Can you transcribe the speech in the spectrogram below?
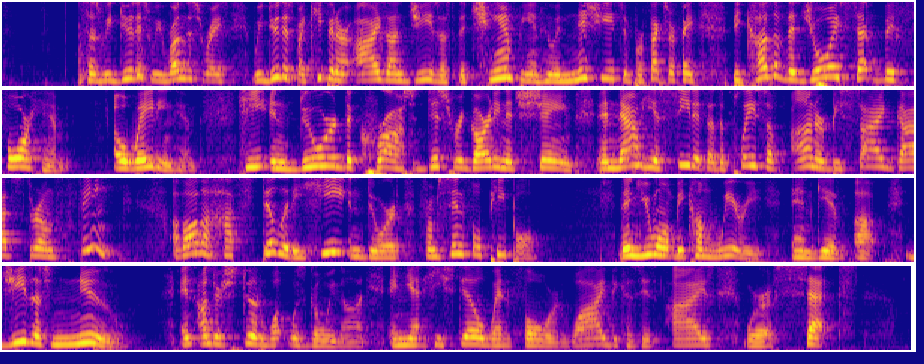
says we do this, we run this race, we do this by keeping our eyes on Jesus, the champion who initiates and perfects our faith. Because of the joy set before him, awaiting him, he endured the cross, disregarding its shame, and now he is seated at the place of honor beside God's throne. Think of all the hostility he endured from sinful people. Then you won't become weary and give up. Jesus knew and understood what was going on. And yet he still went forward. Why? Because his eyes were set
